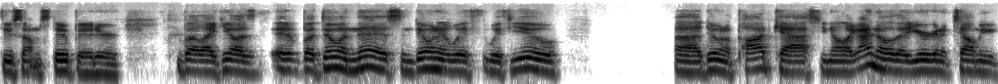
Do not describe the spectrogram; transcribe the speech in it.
do something stupid or but like you know it, but doing this and doing it with with you uh doing a podcast you know like i know that you're going to tell me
